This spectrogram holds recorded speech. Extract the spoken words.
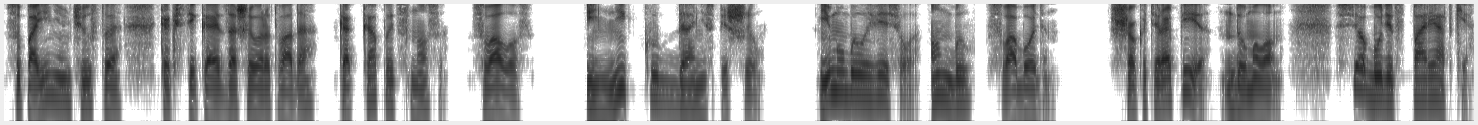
с упоением чувствуя, как стекает за шиворот вода, как капает с носа, с волос. И никуда не спешил. Ему было весело, он был свободен. «Шокотерапия», — думал он, — «все будет в порядке».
